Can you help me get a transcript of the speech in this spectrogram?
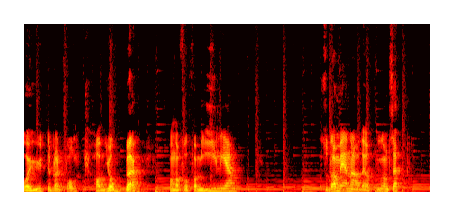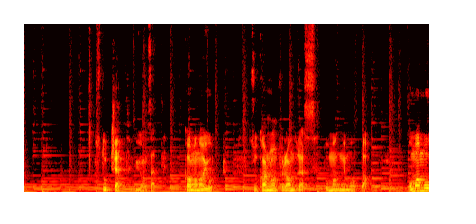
og er ute blant folk. Han jobber, han har fått familie. Så da mener jeg det at uansett, stort sett uansett, hva man har gjort, så kan man forandres på mange måter. Og man må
